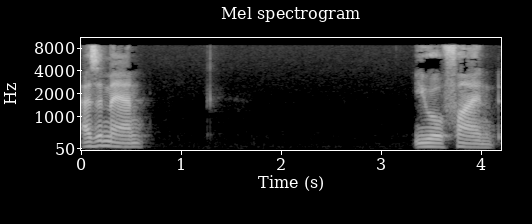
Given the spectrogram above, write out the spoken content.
As a man, you will find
